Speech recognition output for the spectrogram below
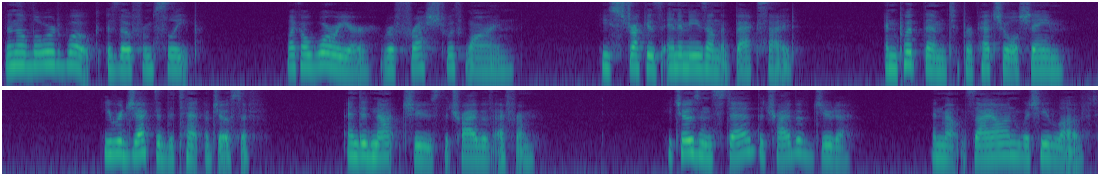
Then the Lord woke as though from sleep, like a warrior refreshed with wine. He struck his enemies on the backside and put them to perpetual shame. He rejected the tent of Joseph and did not choose the tribe of Ephraim. He chose instead the tribe of Judah, and Mount Zion, which he loved.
